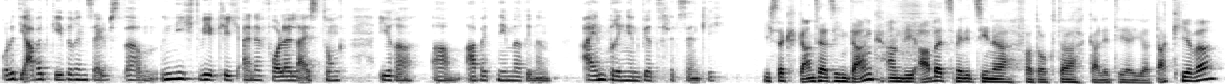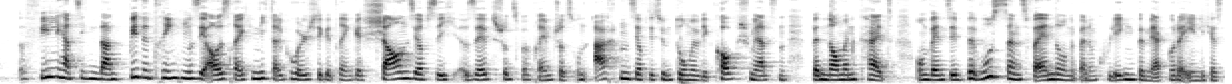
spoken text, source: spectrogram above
oder die Arbeitgeberin selbst ähm, nicht wirklich eine volle Leistung ihrer ähm, Arbeitnehmerinnen einbringen wird letztendlich. Ich sage ganz herzlichen Dank an die Arbeitsmediziner Frau Dr. Galetea Jordakieva. Vielen herzlichen Dank. Bitte trinken Sie ausreichend nicht alkoholische Getränke. Schauen Sie auf sich, Selbstschutz vor Fremdschutz und achten Sie auf die Symptome wie Kopfschmerzen, Benommenheit und wenn Sie Bewusstseinsveränderungen bei einem Kollegen bemerken oder ähnliches,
